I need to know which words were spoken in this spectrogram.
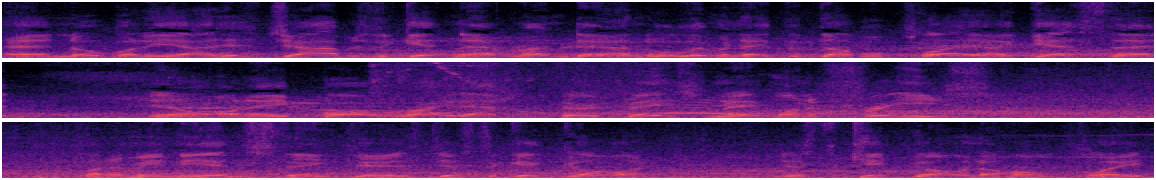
and nobody out, his job is to get in that rundown to eliminate the double play. I guess that, you know, on a ball right at the third baseman, they want to freeze. But I mean, the instinct is just to get going, just to keep going to home plate.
